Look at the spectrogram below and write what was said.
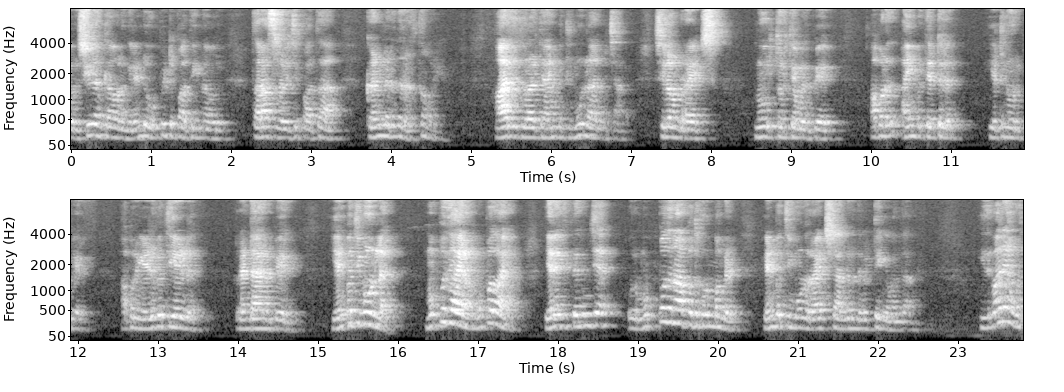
ஒரு ஸ்ரீலங்காவில் ரெண்டு ஒப்பிட்டு பார்த்தீங்கன்னா ஒரு தராசில் வச்சு பார்த்தா கண்ணுல இருந்து ரத்தம் வரையும். ஆயிரத்தி தொள்ளாயிரத்தி ஐம்பத்தி மூணில் ஆரம்பித்தாங்க சிலோன் ரைட்ஸ் நூறு தொண்ணூற்றி ஐம்பது பேர். அப்புறம் ஐம்பத்தெட்டில் எட்டுநூறு பேர். அப்புறம் எழுபத்தி ஏழு ரெண்டாயிரம் பேர். எண்பத்தி மூணில் முப்பதாயிரம் முப்பதாயிரம். எனக்கு தெரிஞ்ச ஒரு முப்பது நாற்பது குடும்பங்கள் எண்பத்தி மூணு ரைட்ஸில் அங்கேருந்து விட்டு இங்கே வந்தாங்க. இது மாதிரி அவங்க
